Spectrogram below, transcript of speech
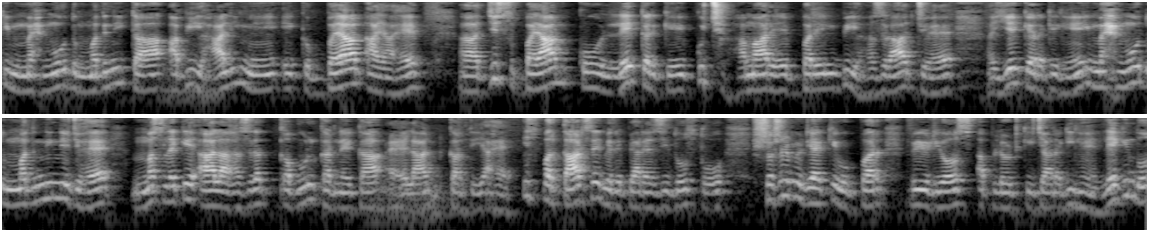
कि महमूद मदनी का अभी हाल ही में एक बयान आया है। जिस बयान को लेकर के कुछ हमारे बरेलवी हजरात जो है, ये कह रखे हैं महमूद मदनी ने जो है मसल के आला हज़रत कबूल करने का ऐलान कर दिया है। इस प्रकार से मेरे प्यारे दोस्तों, सोशल मीडिया के ऊपर वीडियोस अपलोड की जा रही हैं। लेकिन दोस्तों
